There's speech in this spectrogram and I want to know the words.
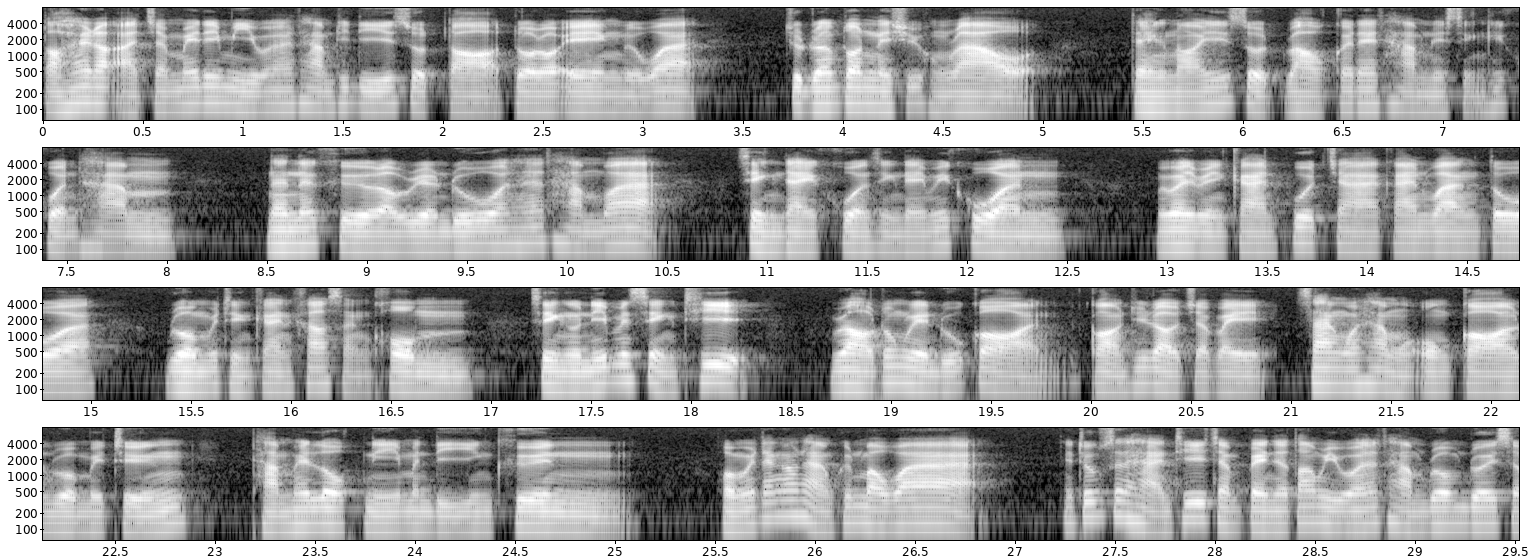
ต่อให้เราอาจจะไม่ได้มีวัฒนธรรมที่ดีที่สุดต่อตัวเราเอง หรือว่าจุดเริ่มต้นในชีวิตของเรา แต่อย่างน้อยที่สุดเราก็ได้ทำในสิ่งที่ควรทำนั่นก็คือเราเรียนรู้วัฒนธรรมว่าสิ่งใดควรสิ่งใดไม่ควร ไม่ว่าจะเป็นการพูดจาการวางตัว รวมไปถึงการเข้าสังคม สิ่งเหล่านี้เป็นสิ่งที่เราต้องเรียนรู้ก่อน ก่อนที่เราจะไปสร้างวัฒนธรรมขององค์กรรวมไปถึงทำให้โลกนี้มันดียิ่งขึ้น ผมไม่ตั้งคำถามขึ้นมาว่า ในทุกสถานที่จำเป็นจะต้องมีวัฒนธรรมร่วมด้วยเส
